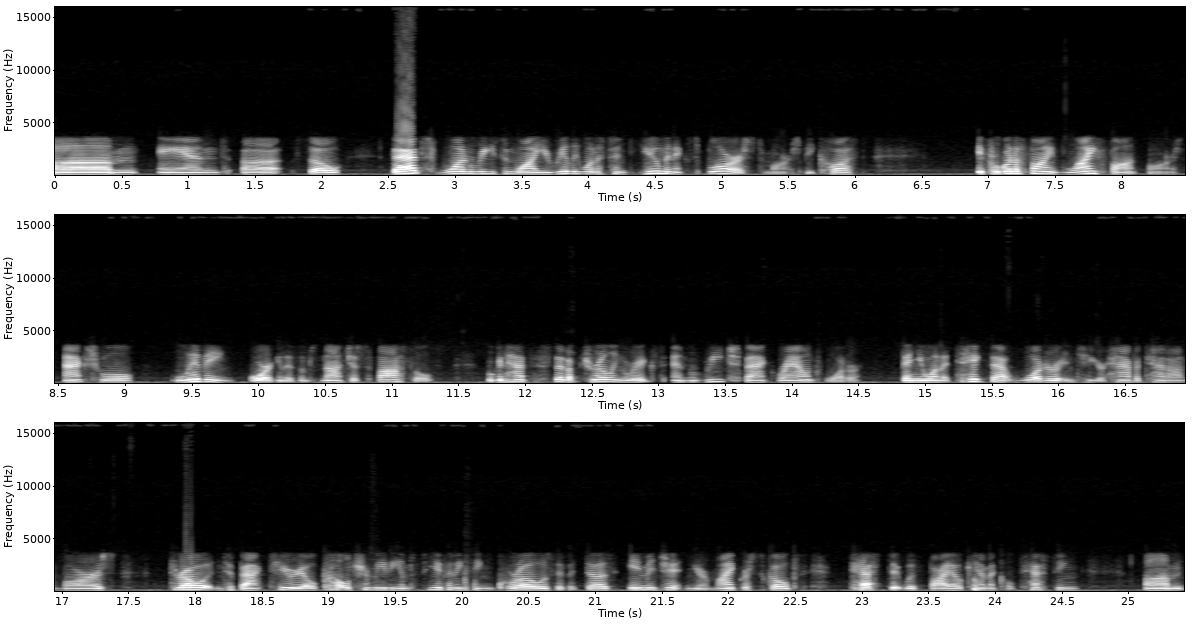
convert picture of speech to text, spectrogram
Um, and uh, so that's one reason why you really want to send human explorers to Mars, because if we're going to find life on Mars, actual living organisms, not just fossils, we're going to have to set up drilling rigs and reach that groundwater. Then you want to take that water into your habitat on Mars, throw it into bacterial culture medium, see if anything grows. If it does, image it in your microscopes, test it with biochemical testing, um,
